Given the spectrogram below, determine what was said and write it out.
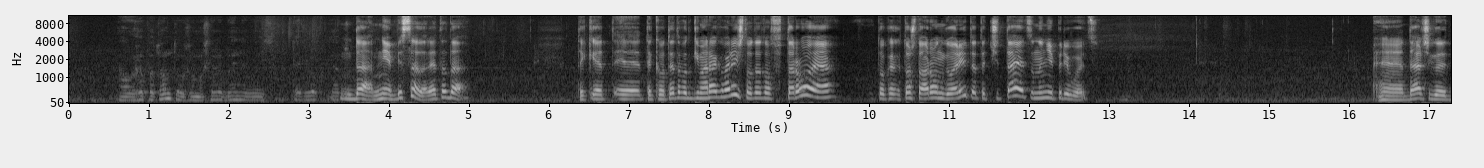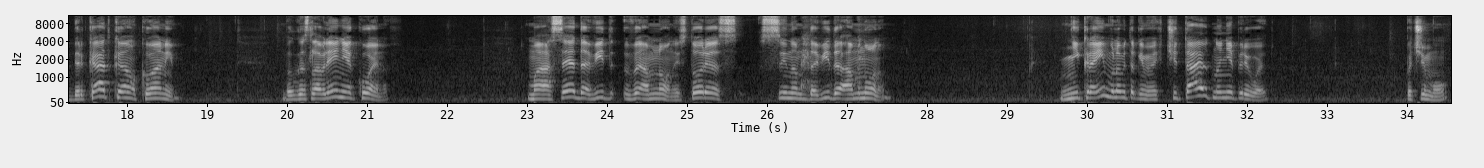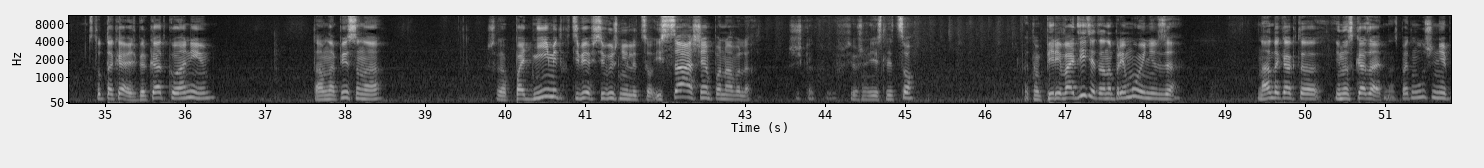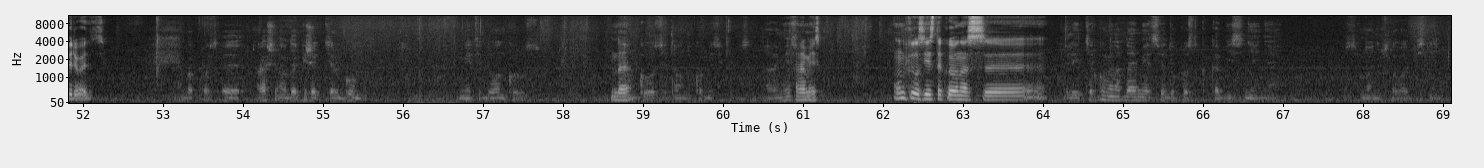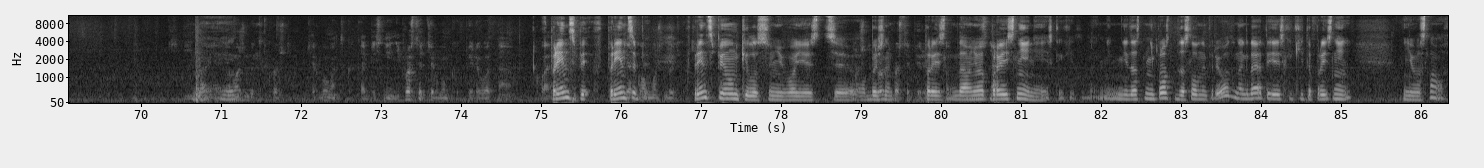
А уже потом-то уже Машарабан его изтаджег так, что Да, не, без это да. Так, это, э, так вот это вот Гимара говорит, что вот это вот второе, то, как, то, что Арон говорит, это читается, но не переводится. Э, дальше говорит, Беркатка Куаним. Благословление коинов. Маасе Давид в Амнон. История с сыном Давида Амноном. Некраим в Ломитаргимим. Их читают, но не переводят. Почему? Тут такая вещь. Беркат Куаним. Там написано, что поднимет к тебе Всевышнее лицо. Иса Ашем Панавалях. Слышишь, как Всевышнего есть лицо. Поэтому переводить это напрямую нельзя. Надо как-то иносказать нас. Поэтому лучше не переводить. Вопрос. Э, Раша иногда пишет тергум. Имеется в виду онкулус. Да, Онкулус это он на каком языке? Арамейском? арамейский. Ункилус есть такой у нас... э, Или тергум иногда имеется в виду просто как объяснение. Синоним слова объяснение. Да, И, и- Может быть такое, что тергум это как объяснение. Не просто тергум как перевод на в кваль. принципе, в принципе, в принципе, Ункилус у него есть э, Может, обычно... прояс- Да, у него объясняет. прояснения есть какие-то. Не, не дос- не просто дословный перевод, иногда это есть какие-то прояснения в его словах.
